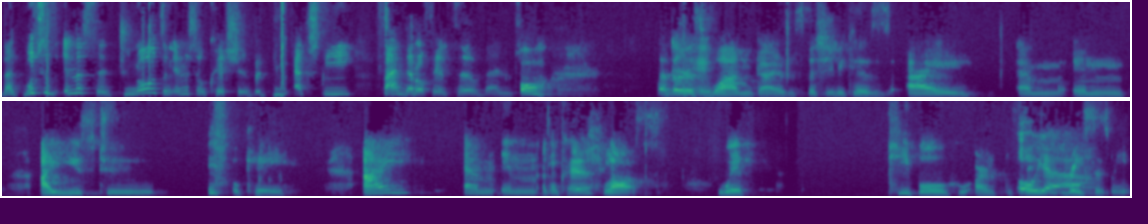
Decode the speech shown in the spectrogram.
like which is innocent. You know it's an innocent question, but you actually find that offensive and Oh, there's one, guys, especially because I am in, I used to, okay, I am in a okay. class with people who aren't the same Oh, yeah. race as me.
